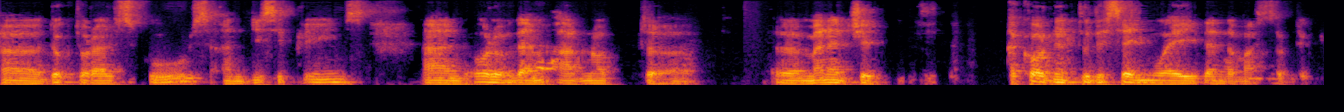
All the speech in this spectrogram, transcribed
uh, doctoral schools and disciplines, and all of them are not uh managed according to the same way than the master degree.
